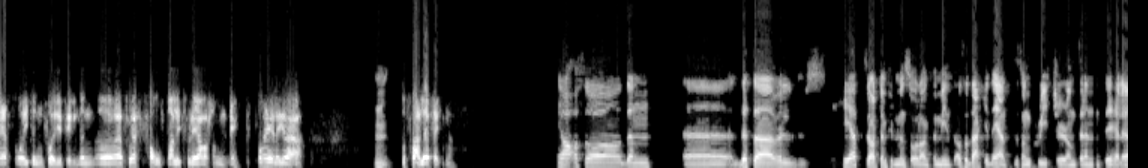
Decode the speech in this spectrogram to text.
Jeg så ikke den forrige filmen. og Jeg tror jeg falt av litt fordi jeg var så mett på hele greia. Mm. Og særlig effektene. Ja, altså, den uh, Dette er vel helt klart den filmen så langt som minst Altså, det er ikke den eneste sånn creature omtrent i hele,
